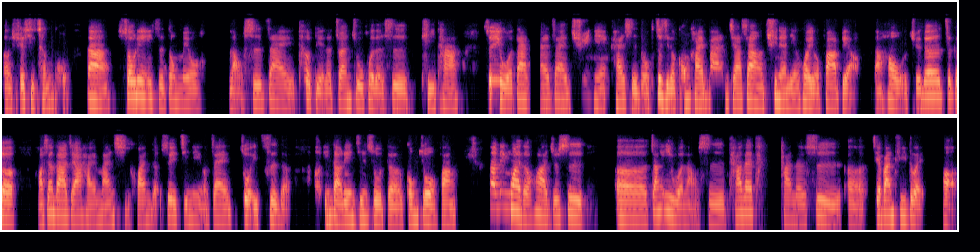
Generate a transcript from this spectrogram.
呃学习成果？那收敛一直都没有。老师在特别的专注或者是提他，所以我大概在去年开始的自己的公开班，加上去年年会有发表，然后我觉得这个好像大家还蛮喜欢的，所以今年有在做一次的呃引导炼金术的工作坊。那另外的话就是呃张艺文老师他在谈的是呃接班梯队啊、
